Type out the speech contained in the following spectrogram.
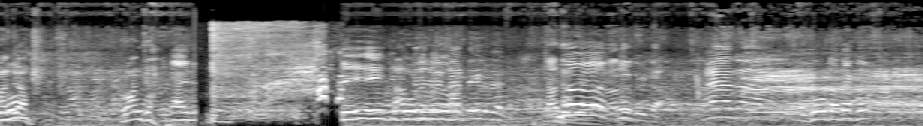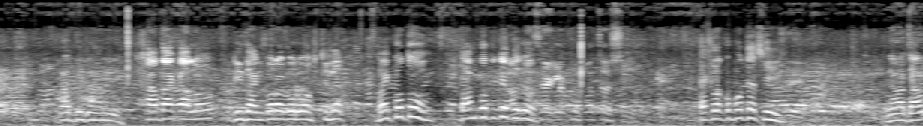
রঞ্জা। রঞ্জা। গাই এই গরুটা দেখো। সাদা কালো ডিজাইন করা গরু অস্ট্রেলিয়ার। ভাই কত? দাম কত চেতে এক লক্ষ পঁচাশি। দাম?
